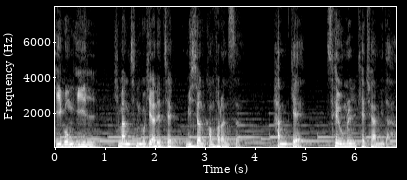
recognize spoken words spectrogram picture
2021 희망친구 기아 대책 미션 컨퍼런스 함께 세움을 개최합니다.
